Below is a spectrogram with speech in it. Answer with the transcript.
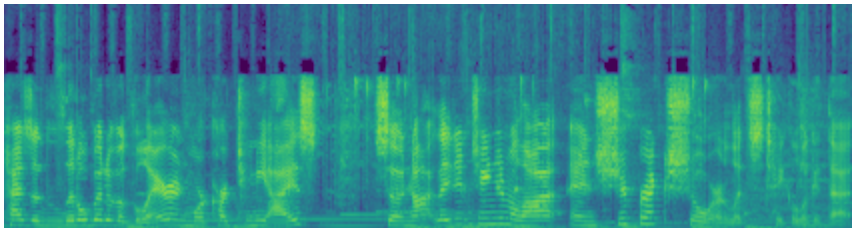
has a little bit of a glare and more cartoony eyes. So not they didn't change him a lot. And Shipwreck Shore, let's take a look at that.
